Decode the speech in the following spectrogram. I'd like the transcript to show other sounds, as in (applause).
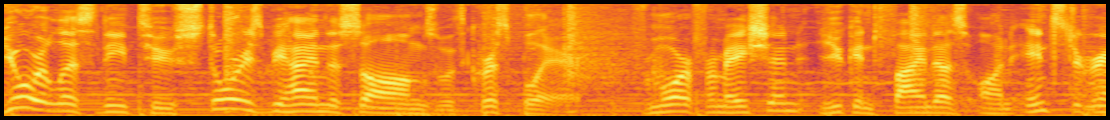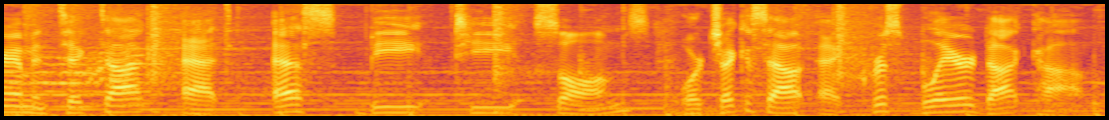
You're listening to Stories Behind the Songs with Chris Blair. For more information, you can find us on Instagram and TikTok at SBT Songs or check us out at chrisblair.com.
